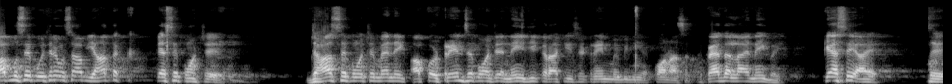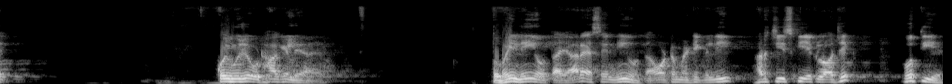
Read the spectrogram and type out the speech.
آپ مجھ سے پوچھ رہے ہیں صاحب یہاں تک کیسے پہنچے جہاز سے پہنچے میں نہیں آپ کو ٹرین سے پہنچے نہیں جی کراچی سے ٹرین میں بھی نہیں ہے کون آ سکتے پیدل آئے نہیں بھائی کیسے آئے کوئی مجھے اٹھا کے لے آیا تو بھائی نہیں ہوتا یار ایسے نہیں ہوتا آٹومیٹیکلی ہر چیز کی ایک لاجک ہوتی ہے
